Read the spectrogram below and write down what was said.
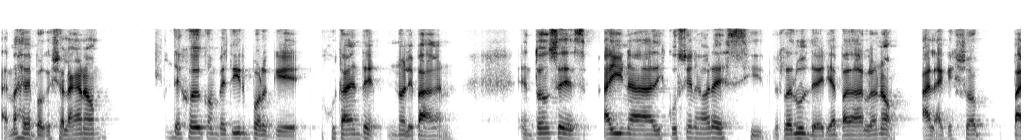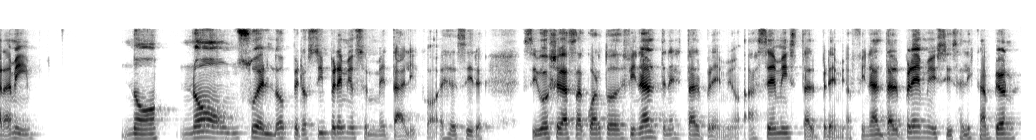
además de porque ya la ganó, dejó de competir porque justamente no le pagan. Entonces hay una discusión ahora de si Red Bull debería pagarlo o no, a la que yo, para mí, no, no un sueldo, pero sí premios en metálico. Es decir, si vos llegas a cuartos de final, tenés tal premio, a semis tal premio, a final tal premio, y si salís campeón,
